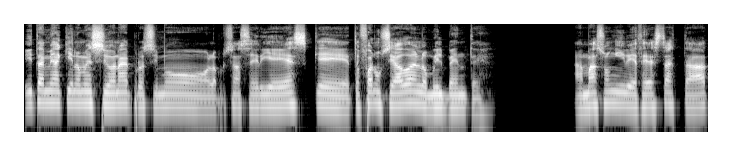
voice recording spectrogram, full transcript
Y también aquí nos menciona el próximo, la próxima serie es que esto fue anunciado en el 2020. Amazon y Bethesda está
